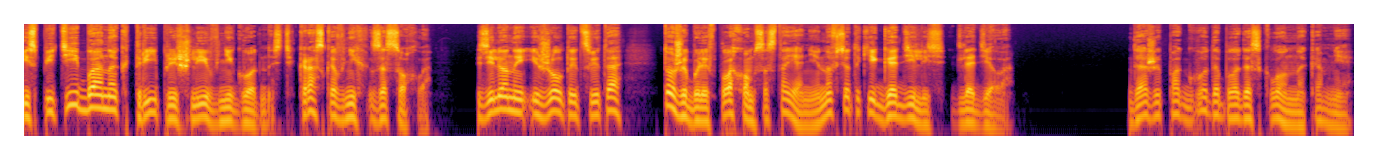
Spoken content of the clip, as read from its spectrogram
Из пяти банок три пришли в негодность, краска в них засохла. Зеленый и желтый цвета тоже были в плохом состоянии, но все-таки годились для дела. Даже погода благосклонна ко мне.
